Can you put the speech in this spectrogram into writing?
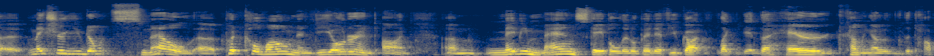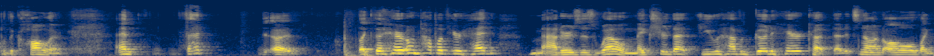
uh, make sure you don't smell. Uh, put cologne and deodorant on. Um, maybe manscape a little bit if you've got like the hair coming out of the top of the collar, and that, uh, like the hair on top of your head matters as well. Make sure that you have a good haircut, that it's not all like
